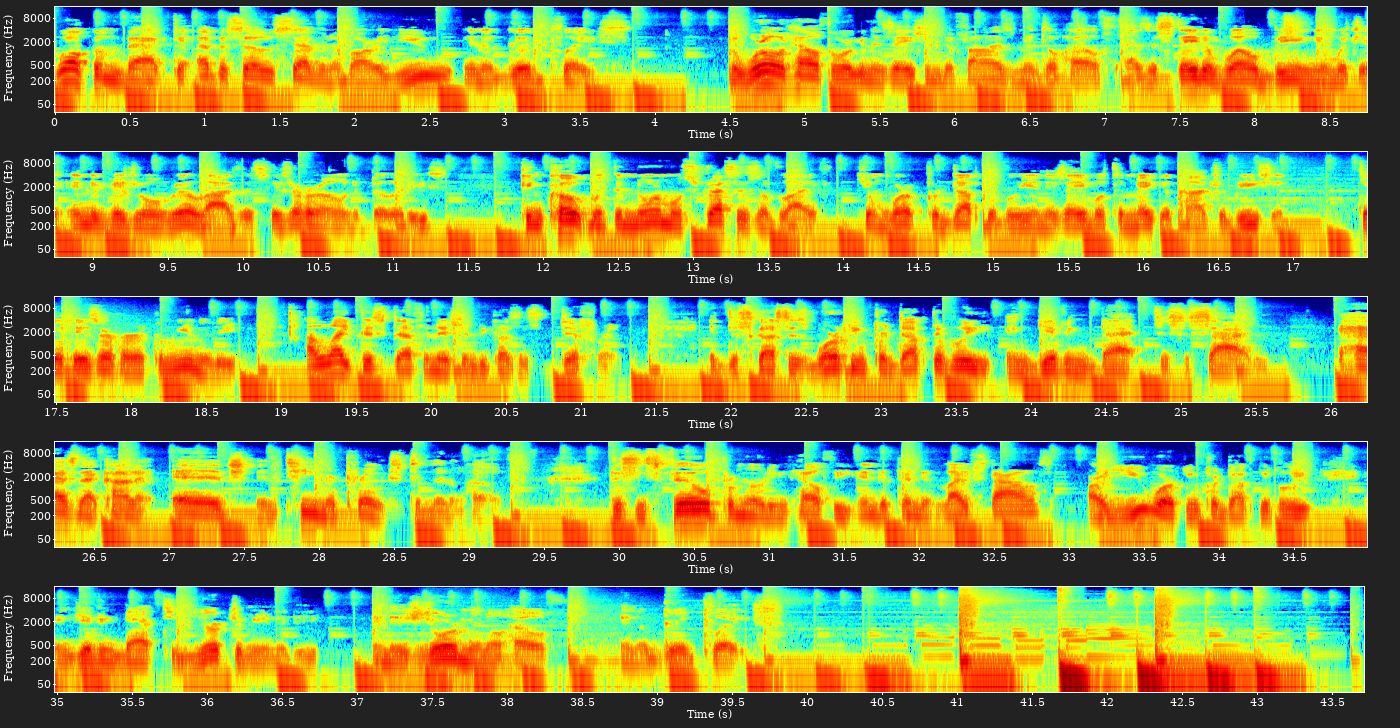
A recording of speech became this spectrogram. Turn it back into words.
Welcome back to episode 7 of Are You in a Good Place? The World Health Organization defines mental health as a state of well being in which an individual realizes his or her own abilities, can cope with the normal stresses of life, can work productively, and is able to make a contribution to his or her community. I like this definition because it's different. It discusses working productively and giving back to society. It has that kind of edge and team approach to mental health. This is Phil promoting healthy, independent lifestyles. Are you working productively and giving back to your community? And is your mental health in a good place?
